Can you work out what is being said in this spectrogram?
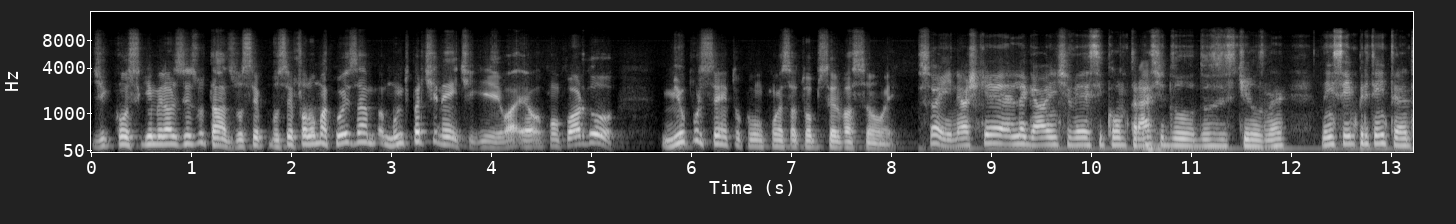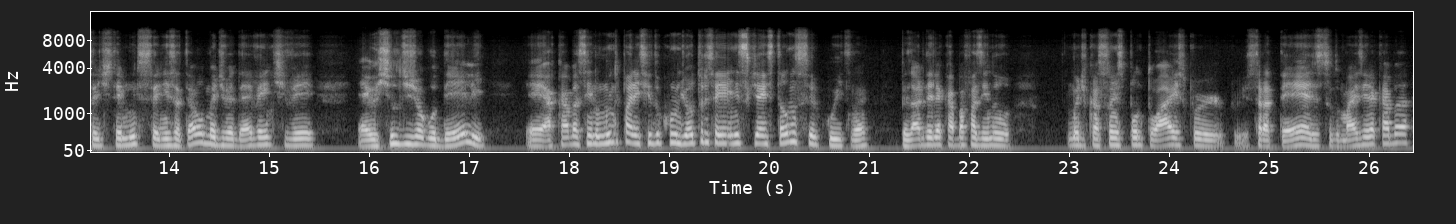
de conseguir melhores resultados. Você, você falou uma coisa muito pertinente, Gui. Eu, eu concordo mil por cento com, com essa tua observação aí. Isso aí, né? Eu acho que é legal a gente ver esse contraste do, dos estilos, né? Nem sempre tem tanto. A gente tem muitos tenistas, até o Medvedev, a gente vê é, o estilo de jogo dele é, acaba sendo muito parecido com o de outros tenistas que já estão no circuito, né? Apesar dele acabar fazendo modificações pontuais por, por estratégias e tudo mais, ele acaba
